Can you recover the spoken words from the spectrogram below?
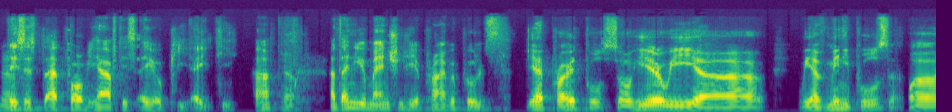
Yeah. this is therefore we have this AOP 80. Huh? Yeah. And then you mentioned here private pools. Yeah, private pools. So here we uh, we have many pools uh,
